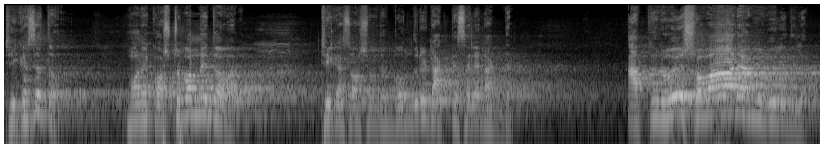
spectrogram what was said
ঠিক আছে তো? মনে কষ্ট পান নাই তো আবার? ঠিক আছে অসুবিধা বন্ধুরে ডাকতে ছেলে ডাক দেন। আপনার হয়ে সবার আমি বলে দিলাম।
